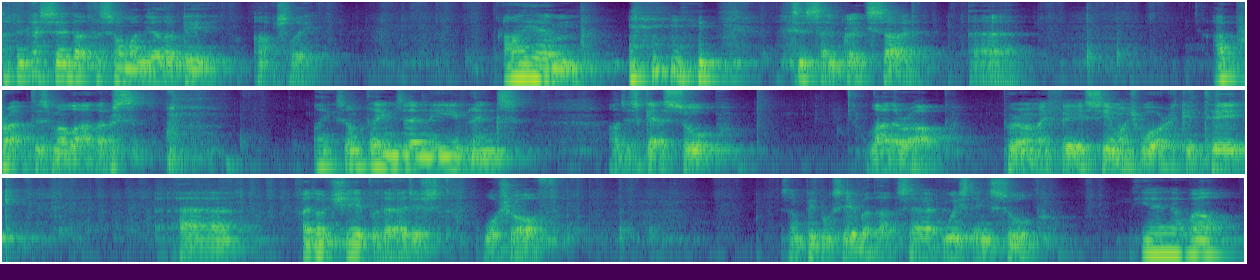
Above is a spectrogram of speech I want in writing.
I think I said that to someone the other day actually. I um this sounds quite sad. Uh, I practice my lathers. like sometimes in the evenings I'll just get a soap, lather it up, put it on my face, see how much water it can take. Uh, I don't shave with it, I just wash it off. Some people say, but that's uh, wasting soap. Yeah, well,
